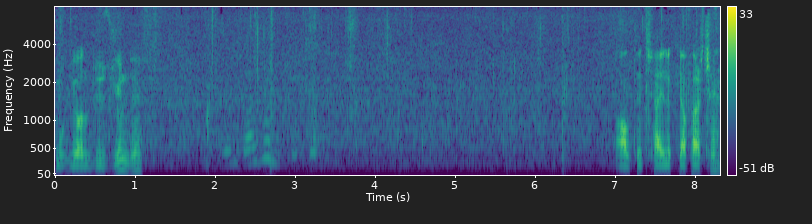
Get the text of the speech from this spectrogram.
Bu yol düzgündü. Altı çaylık yaparken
